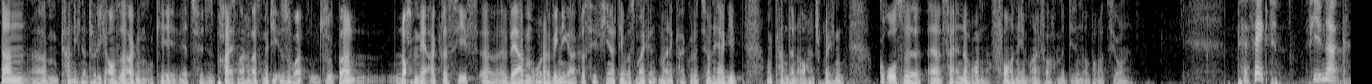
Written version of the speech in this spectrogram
dann ähm, kann ich natürlich auch sagen, okay, jetzt für diesen Preisnachlass möchte ich super, super noch mehr aggressiv äh, werben oder weniger aggressiv, je nachdem, was meine, meine Kalkulation hergibt und kann dann auch entsprechend große äh, Veränderungen vornehmen, einfach mit diesen Operationen. Perfekt. Vielen Dank.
